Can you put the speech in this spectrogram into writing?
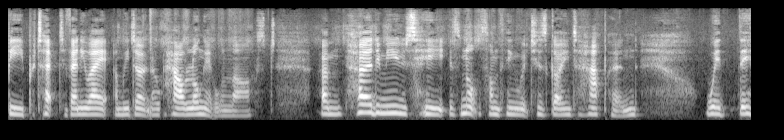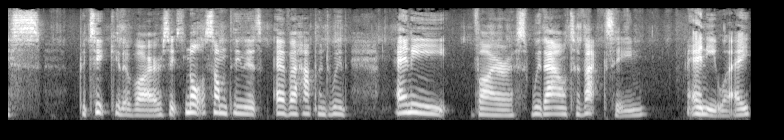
be protective anyway, and we don't know how long it will last. Um, herd immunity is not something which is going to happen with this particular virus. It's not something that's ever happened with any virus without a vaccine anyway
